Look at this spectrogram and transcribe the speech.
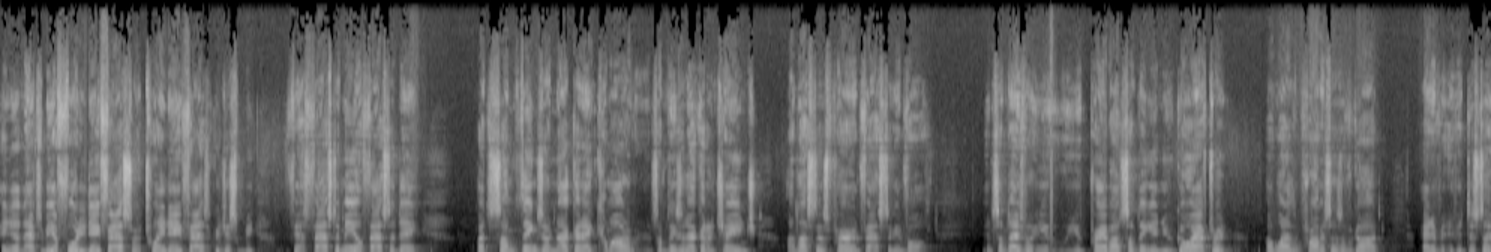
And it doesn't have to be a 40 day fast or a 20 day fast. It could just be fast, a meal, fast a day. But some things are not going to come out, some things are not going to change unless there's prayer and fasting involved. And sometimes you, you pray about something and you go after it, uh, one of the promises of God, and if, if it just uh,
